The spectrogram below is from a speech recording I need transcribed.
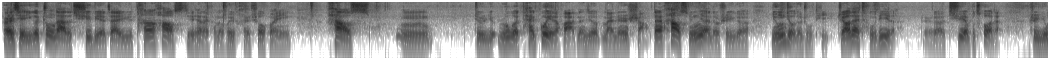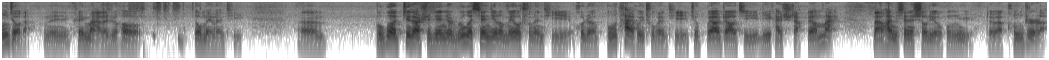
而且一个重大的区别在于 Townhouse 接下来可能会很受欢迎，House 嗯就是如果太贵的话，那就买的人少，但 House 永远都是一个永久的主题，只要带土地的这个区也不错的。是永久的，那可以买了之后都没问题。嗯，不过这段时间就如果现金流没有出问题，或者不太会出问题，就不要着急离开市场，不要卖。哪怕你现在手里有公寓，对吧？空置了，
